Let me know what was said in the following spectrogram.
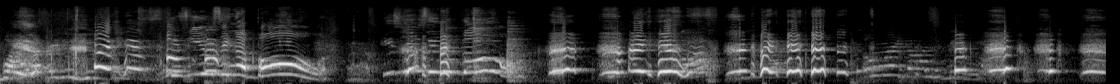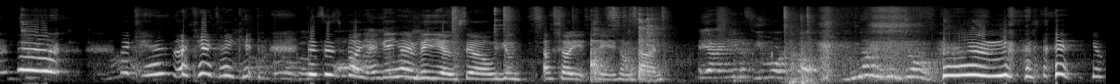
What are you using? He's using a bowl. He's using the bowl. I can't. I can't. Oh my god. I can't. I can't take it. This is funny. I'm getting on video, so you. I'll show you to you sometime. Hey, I need a few more cups. No, you don't.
